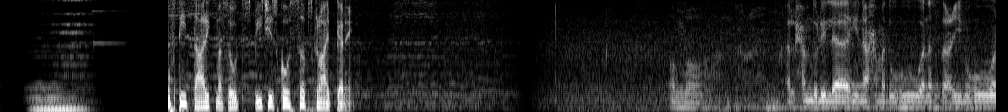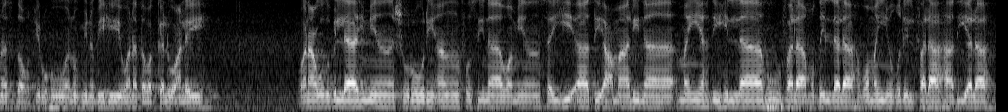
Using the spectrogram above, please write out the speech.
Mufti Tariq Masood speeches کو subscribe کریں اللہ الحمد لله نحمده ونستعينه ونستغفره ونؤمن به ونتوكل عليه ونعوذ بالله من شرور أنفسنا ومن سيئات أعمالنا من يهده الله فلا مضل له ومن يضلل فلا هادي له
